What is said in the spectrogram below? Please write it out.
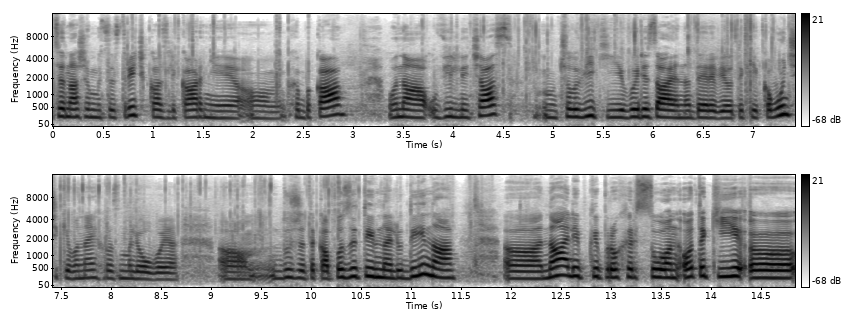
Це наша медсестричка з лікарні е, ХБК. Вона у вільний час, чоловік її вирізає на дереві отакі кавунчики, вона їх розмальовує. Е, Дуже така позитивна людина, Е, наліпки про Херсон. Отакі е,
